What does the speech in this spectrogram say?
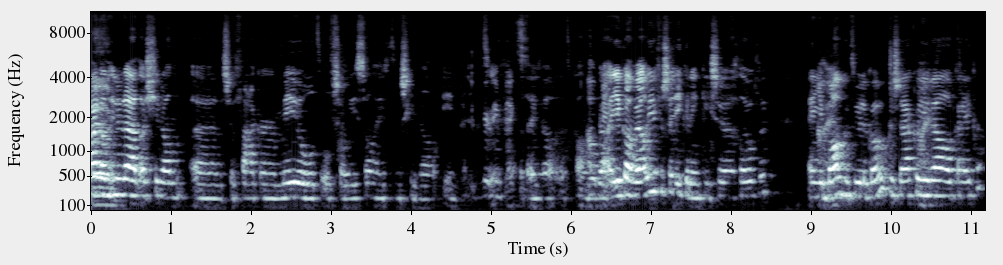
Maar dan inderdaad, als je dan eh, ze vaker mailt of zoiets, dan heeft het misschien wel impact. Weer impact. Dat heeft wel, dat kan wel. Je kan wel je verzekering kiezen, geloof ik. En je Ah, ja. bank natuurlijk ook, dus daar kun je Ah, wel kijken.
